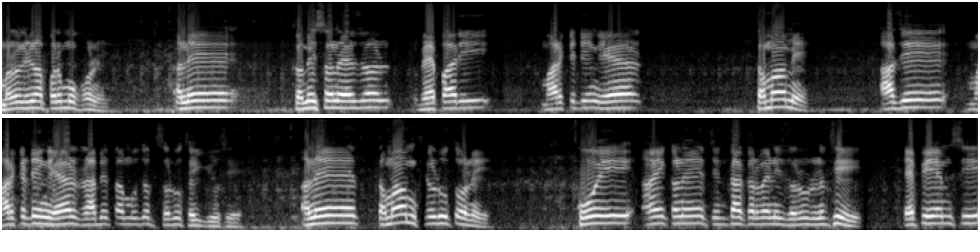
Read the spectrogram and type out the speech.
મંડળીના પ્રમુખોને. અને કમિશન એજન્ટ વેપારી માર્કેટિંગ હેડ તમામે આજે માર્કેટિંગ હેડ રાબેતા મુજબ શરૂ થઈ ગયું છે. અને તમામ ખેડૂતોને કોઈ અહીં કણે ચિંતા કરવાની જરૂર નથી. એપીએમસી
